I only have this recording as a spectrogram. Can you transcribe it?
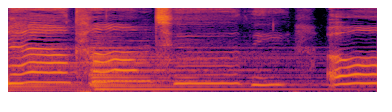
shall come to thee, O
